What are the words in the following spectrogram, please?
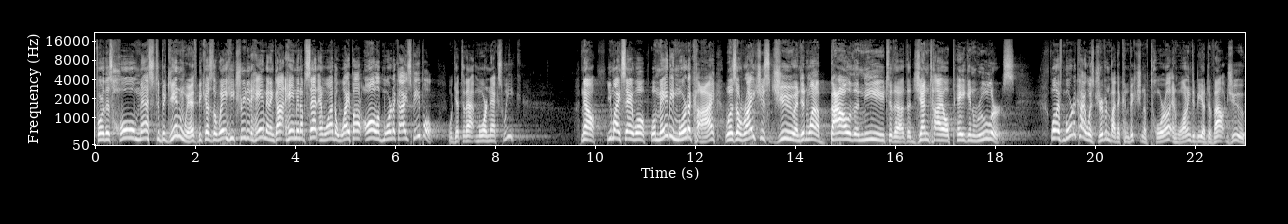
for this whole mess to begin with because the way he treated Haman and got Haman upset and wanted to wipe out all of Mordecai's people. We'll get to that more next week. Now, you might say, well, well, maybe Mordecai was a righteous Jew and didn't want to bow the knee to the, the Gentile pagan rulers. Well, if Mordecai was driven by the conviction of Torah and wanting to be a devout Jew,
